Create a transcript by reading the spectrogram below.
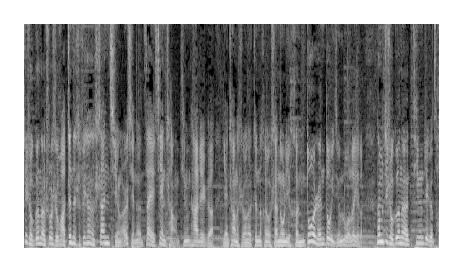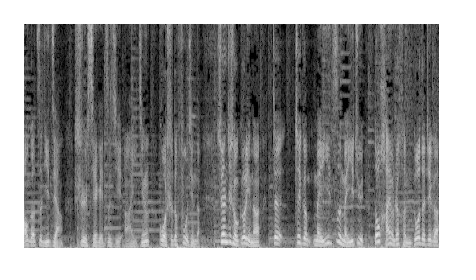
这首歌呢，说实话真的是非常的煽情，而且呢，在现场听他这个演唱的时候呢，真的很有煽动力，很多人都已经落泪了。那么这首歌呢，听这个曹格自己讲，是写给自己啊已经过世的父亲的。虽然这首歌里呢，这这个每一字每一句都含有着很多的这个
